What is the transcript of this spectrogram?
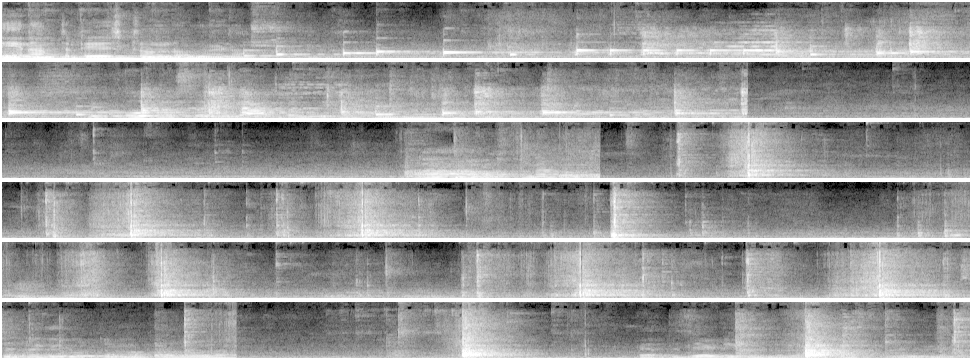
దీని అంత టేస్ట్ ఉండవు మేడం. మీకు వస్తున్నా బాబా. చిన్నగా కొట్టమ్మా పర్వాలా పెద్ద చేయడం ఉండదు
